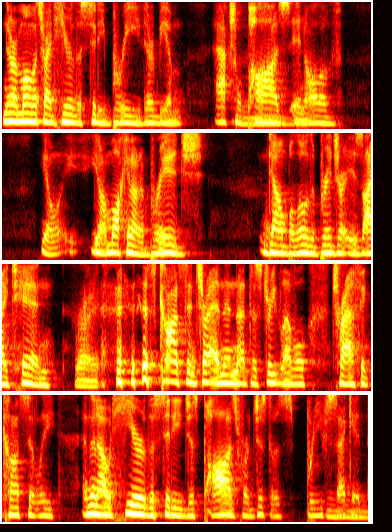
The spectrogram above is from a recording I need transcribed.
there are moments where I'd hear the city breathe. There'd be an actual pause in all of, you know, you know, I'm walking on a bridge. Down below the bridge is I ten. Right. it's constant tra- and then at the street level traffic constantly and then i would hear the city just pause for just a brief second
